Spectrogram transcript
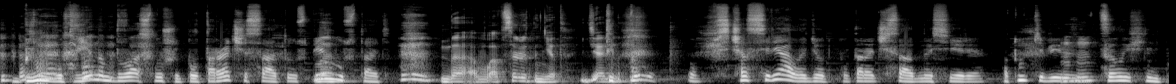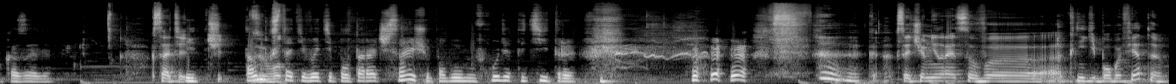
Блин, вот Веном 2, слушай, полтора часа. Ты успел да. устать? Да, абсолютно нет. Идеально. Ты, сейчас сериал идет полтора часа, одна серия. А тут тебе угу. целый фильм показали. Кстати, и ч... там, вот... кстати, в эти полтора часа еще, по-моему, входят и титры. Кстати, чем мне нравится в э, книге Боба Фетта,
